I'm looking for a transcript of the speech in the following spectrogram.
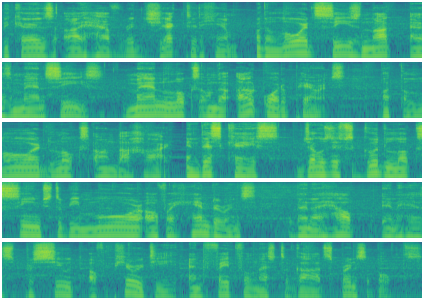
because I have rejected him. For the Lord sees not as man sees. Man looks on the outward appearance, but the Lord looks on the heart. In this case, Joseph's good looks seems to be more of a hindrance than a help in his pursuit of purity and faithfulness to God's principles.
